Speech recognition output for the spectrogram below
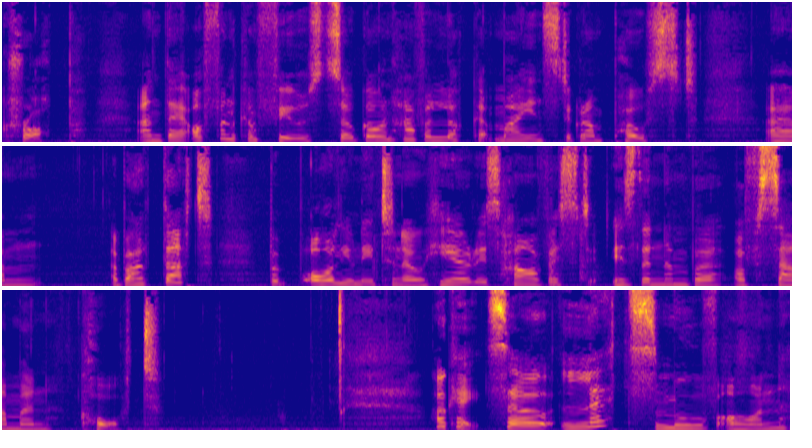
crop, and they're often confused. So go and have a look at my Instagram post um, about that. But all you need to know here is harvest is the number of salmon caught. Okay, so let's move on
